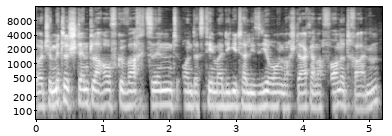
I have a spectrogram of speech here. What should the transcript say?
deutsche Mittelständler aufgewacht sind und das Thema Digitalisierung noch stärker nach vorne treiben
